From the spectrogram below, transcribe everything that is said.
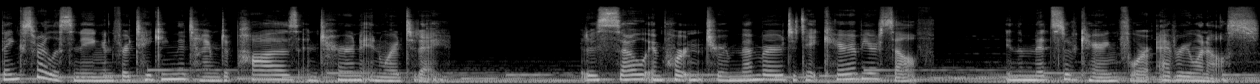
Thanks for listening and for taking the time to pause and turn inward today. It is so important to remember to take care of yourself in the midst of caring for everyone else.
